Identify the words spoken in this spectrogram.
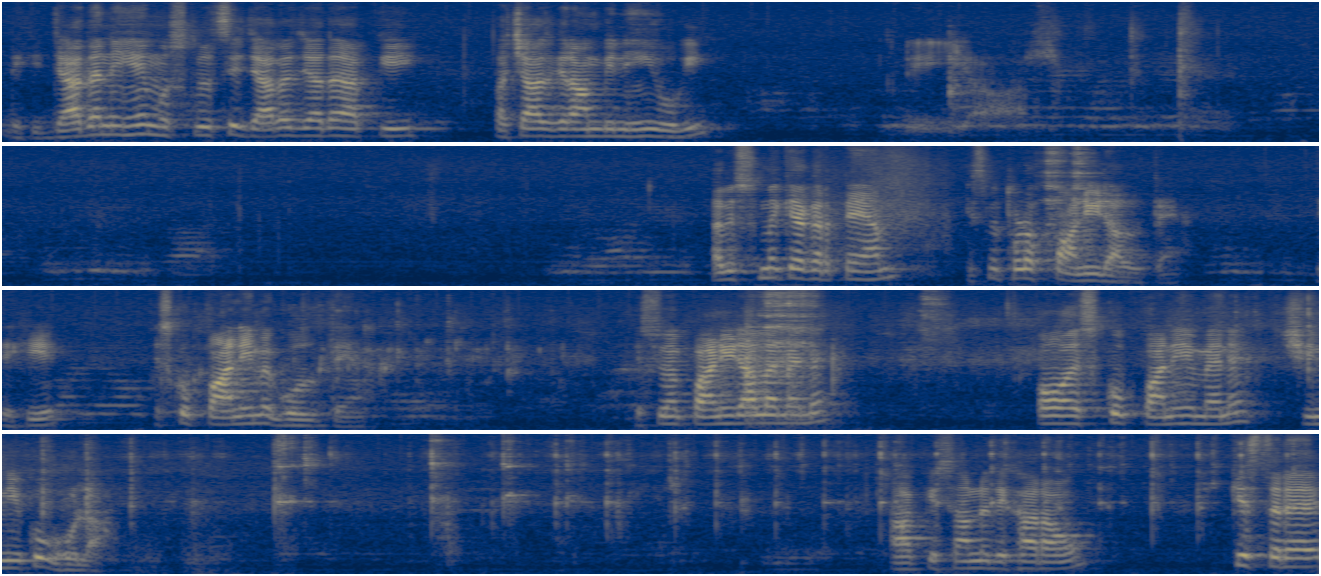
देखिए, ज़्यादा नहीं है, मुश्किल से ज़्यादा ज़्यादा आपकी पचास ग्राम भी नहीं होगी। अब इसमें क्या करते हैं हम? इसमें थोड़ा पानी डालते हैं। देखिए, इसको पानी में घोलते हैं। इसमें पानी डाला मैंने और इसको पानी में मैंने चीनी को घोला। आपके सामने दिखा रहा हूँ किस तरह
